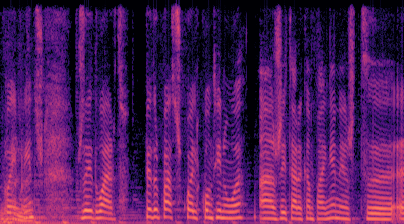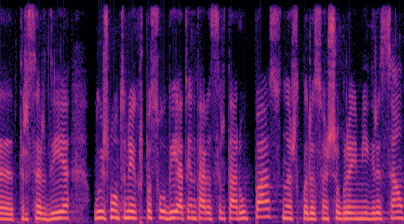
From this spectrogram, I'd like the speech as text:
bem-vindos. José Eduardo, Pedro Passos Coelho continua a agitar a campanha neste uh, terceiro dia. Luís Montenegro passou o dia a tentar acertar o passo nas declarações sobre a imigração.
